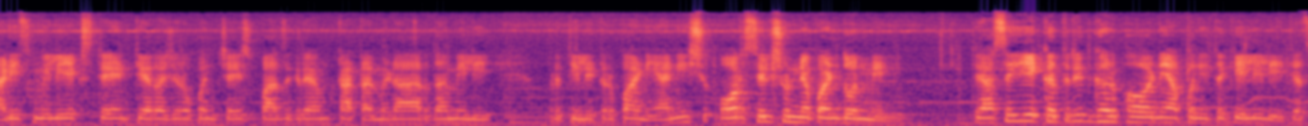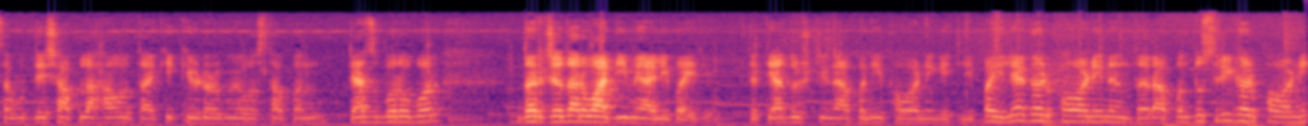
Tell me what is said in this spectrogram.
अडीच मिली एक्सटेंट तेरा झिरो पंचेचाळीस पाच ग्रॅम टाटा मिडा अर्धा मिली प्रति लिटर पाणी आणि ऑर्सेल शून्य पॉईंट दोन मिली ते असंही एकत्रित घड फवारणी आपण इथं केलेली त्याचा उद्देश आपला हा होता की कीड रोग व्यवस्थापन त्याचबरोबर दर्जेदार वादी मिळाली पाहिजे. तर त्या दृष्टीनं आपण ही फवारणी घेतली. पहिल्या घड फवारणीनंतर आपण दुसरी घड फवारणी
